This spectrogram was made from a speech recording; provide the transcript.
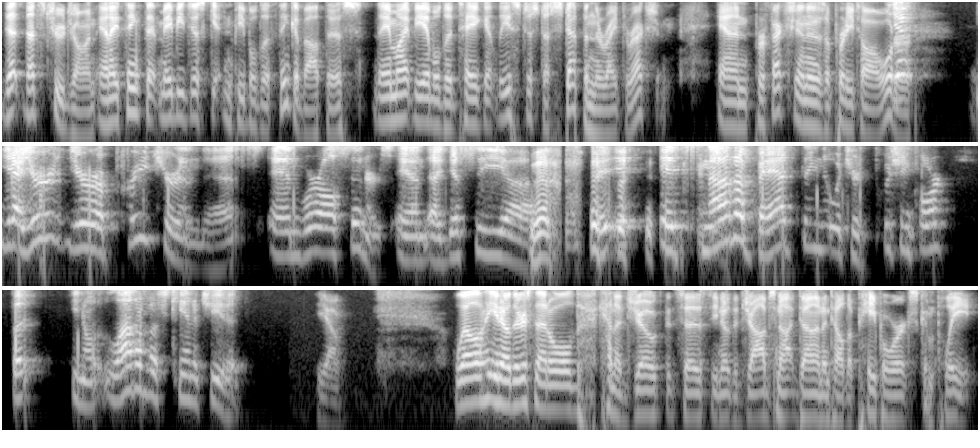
That that's true, John. And I think that maybe just getting people to think about this, they might be able to take at least just a step in the right direction. And perfection is a pretty tall order. Yeah yeah, you're you're a preacher in this, and we're all sinners. And I guess the uh, it, it, it's not a bad thing that what you're pushing for, but you know, a lot of us can't achieve it. Yeah. Well, you know, there's that old kind of joke that says, you know, the job's not done until the paperwork's complete.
